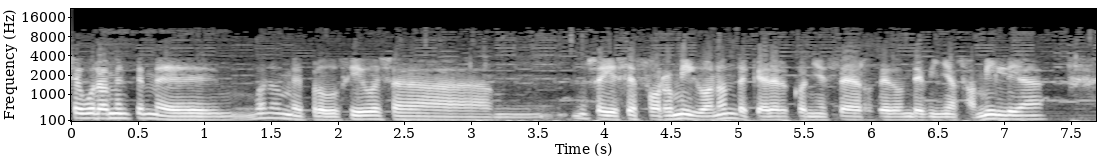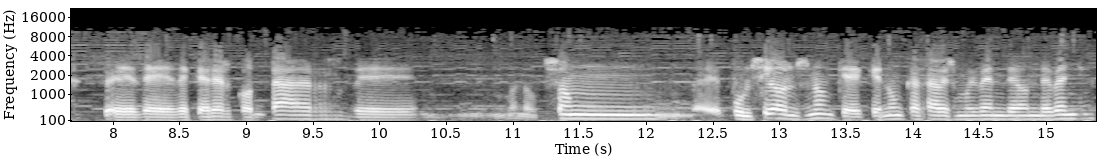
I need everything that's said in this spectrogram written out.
seguramente me, bueno, me produciu esa, non sei, ese formigo, non, de querer coñecer de onde viña a familia, eh, de, de querer contar, de bueno, son eh, pulsións, non, que, que nunca sabes moi ben de onde veñen,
